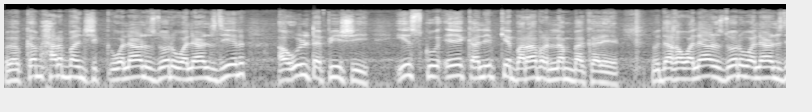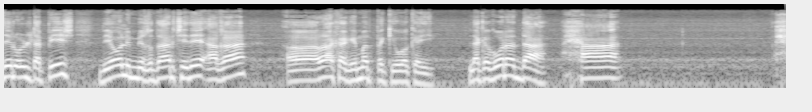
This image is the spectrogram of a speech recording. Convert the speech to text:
و کم حرف باندې چې ولاړ زور ولاړ زير او الټه پيشي اس کو ايک الف کې برابر لمبه کري نو دغه ولاړ زور ولاړ زير الټه پيش د يو الف مقدار چې دی هغه راکه قيمت پکې وکړي لکه ګوره دا ح ح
